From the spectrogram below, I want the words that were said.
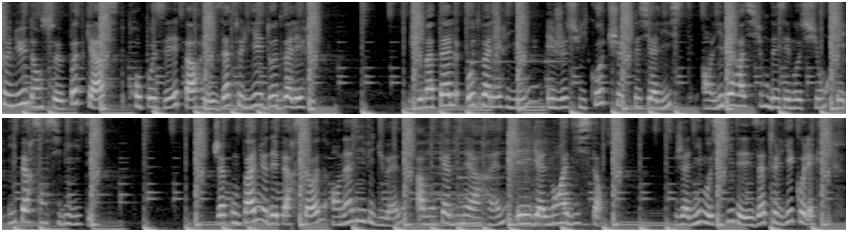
bienvenue dans ce podcast proposé par les ateliers d'Aude Valérie. Je m'appelle Aude Valérie Young et je suis coach spécialiste en libération des émotions et hypersensibilité. J'accompagne des personnes en individuel à mon cabinet à Rennes et également à distance. J'anime aussi des ateliers collectifs.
